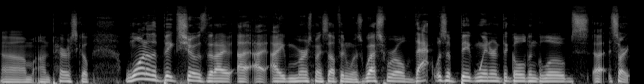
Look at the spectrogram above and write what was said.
Um, on Periscope. One of the big shows that I, I, I immersed myself in was Westworld. That was a big winner at the Golden Globes. Uh, sorry,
